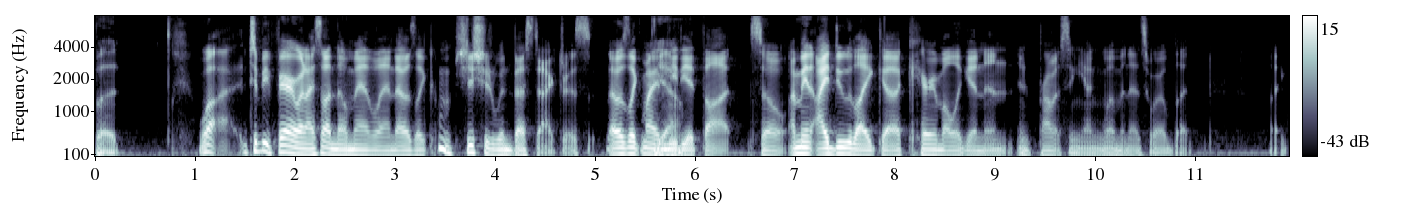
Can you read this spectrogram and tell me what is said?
but Well, to be fair, when I saw Nomadland, I was like, hmm, she should win Best Actress. That was like my Yeah. immediate thought. So, I mean, I do like uh, Carey Mulligan and, and Promising Young Woman as well, but like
